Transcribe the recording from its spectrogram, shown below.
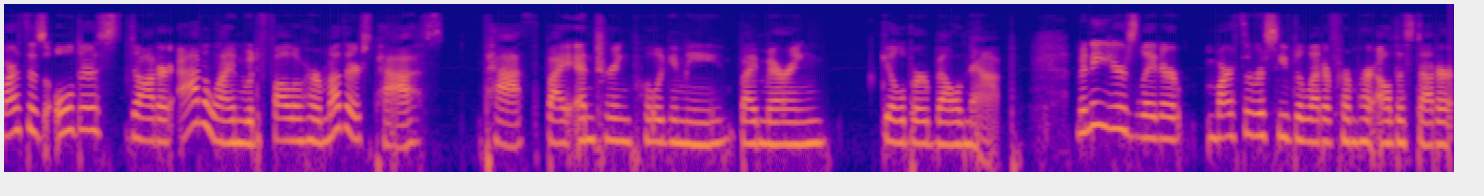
Martha's oldest daughter, Adeline, would follow her mother's path, path by entering polygamy by marrying Gilbert Belknap. Many years later, Martha received a letter from her eldest daughter,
